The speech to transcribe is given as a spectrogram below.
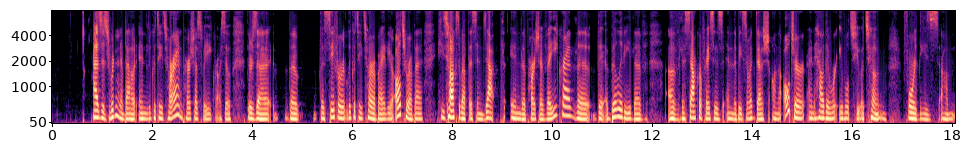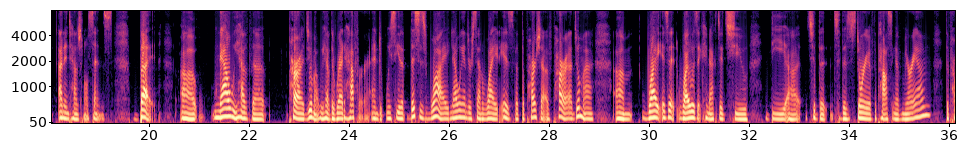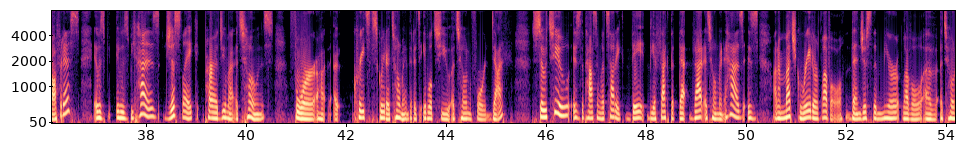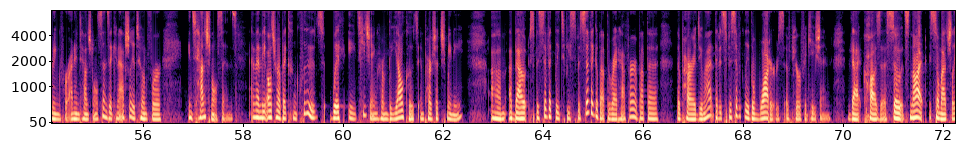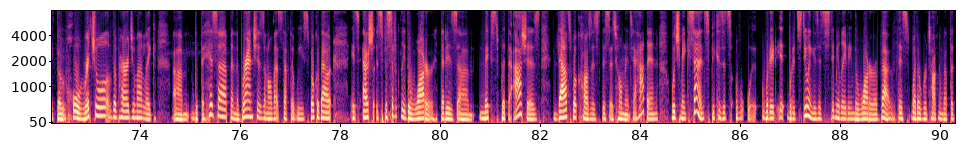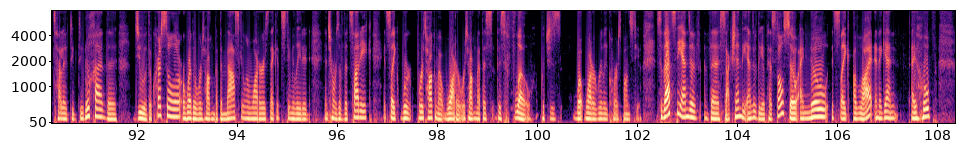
as is written about in Likutei Torah and Parshas Vayikra. So there's a the the Sefer Likutei Torah by the Alter Rebbe. He talks about this in depth in the Parsha Vayikra, the the ability of of the sacrifices in the Beis Hamikdash on the altar and how they were able to atone for these um, unintentional sins. But uh, now we have the Paraduma, we have the red heifer, and we see that this is why. Now we understand why it is that the parsha of Paraduma um, why is it why was it connected to the uh, to the to the story of the passing of Miriam the prophetess it was it was because just like paraduma atones for uh, creates this great atonement that it's able to atone for death. So too is the passing of the tzaddik. They the effect that, that that atonement has is on a much greater level than just the mere level of atoning for unintentional sins. It can actually atone for intentional sins. And then the Alter Rebbe concludes with a teaching from the Yalkut in Parshat Shmini um, about specifically, to be specific about the red heifer, about the, the paraduma, that it's specifically the waters of purification that cause this. So it's not so much like the whole ritual of the paraduma, like um, with the hyssop and the branches and all that stuff that we spoke about. It's actually it's specifically the water that is um, mixed with the ashes. That's what causes this atonement to happen, which makes sense because it's what it, it what it's doing is it's stimulating the water above. This whether we're talking about the talit the dew of the crystal, or whether we're talking about the masculine waters that get stimulated in terms of the tzaddik. It's like we're we're talking about water. We're talking about this this flow, which is what water really corresponds to. So that's the end of the section, the end of the epistle. So I know it's like a lot, and again, I hope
